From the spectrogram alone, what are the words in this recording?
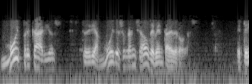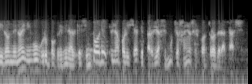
muy precarios, te diría muy desorganizados de venta de drogas. Este, y donde no hay ningún grupo criminal que se impone y una policía que perdió hace muchos años el control de la calle.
